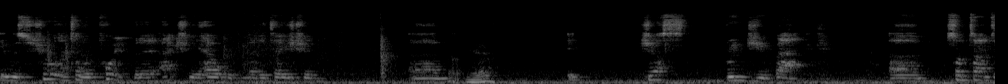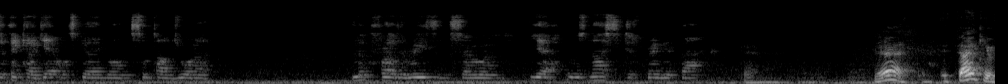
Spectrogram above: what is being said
it was short and to the point, but it actually helped with meditation. Um, yeah It just brings you back. Um, sometimes I think I get what's going on. Sometimes you want to look for other reasons. So um, yeah, it was nice to just bring it back. Yeah, thank you.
